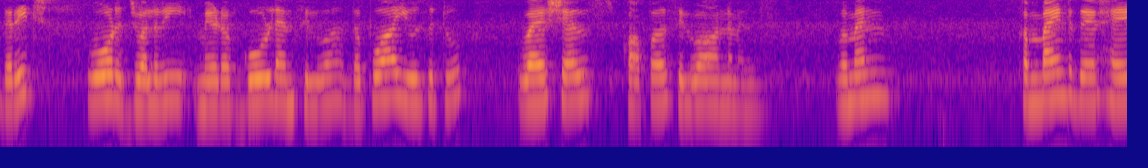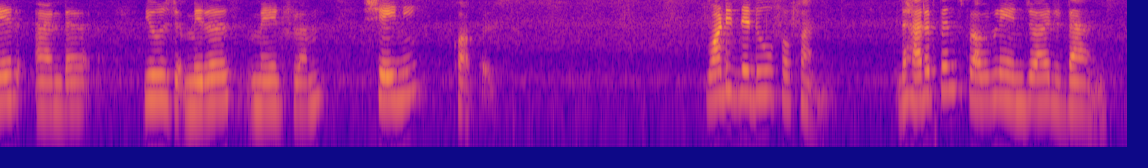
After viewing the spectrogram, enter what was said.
The rich wore jewelry made of gold and silver. The poor used to wear shells, copper, silver ornaments. Women combined their hair and uh, used mirrors made from shiny coppers. What did they do for fun? The Harappans probably enjoyed dance.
